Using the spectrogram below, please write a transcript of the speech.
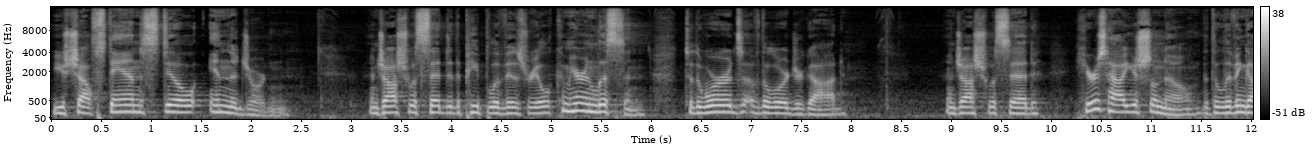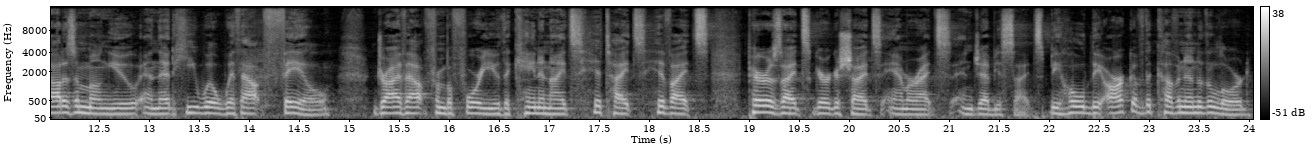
you shall stand still in the Jordan. And Joshua said to the people of Israel, Come here and listen to the words of the Lord your God. And Joshua said, Here's how you shall know that the living God is among you, and that he will without fail drive out from before you the Canaanites, Hittites, Hivites, Perizzites, Girgashites, Amorites, and Jebusites. Behold, the ark of the covenant of the Lord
